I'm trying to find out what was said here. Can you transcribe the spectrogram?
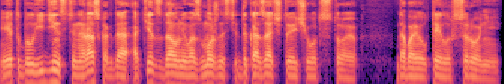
И это был единственный раз, когда отец дал мне возможность доказать, что я чего-то стою», — добавил Тейлор с иронией.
